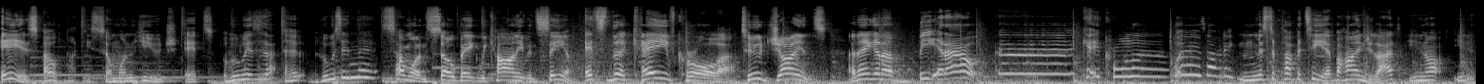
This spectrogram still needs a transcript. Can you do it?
is oh might be someone huge it's who is that who, who's in there someone so big we can't even see him it's the cave crawler two giants are they're gonna beat it out uh, cave crawler What is happening? Mr. Puppeteer behind you, lad. You not you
